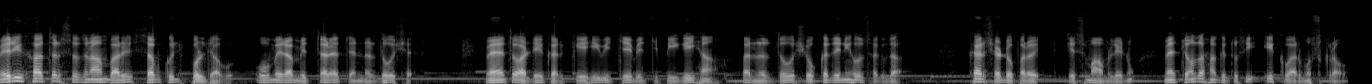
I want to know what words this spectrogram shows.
ਮੇਰੀ ਖਾਤਰ ਸਤਨਾਮ ਬਾਰੇ ਸਭ ਕੁਝ ਭੁੱਲ ਜਾਵੋ। ਉਹ ਮੇਰਾ ਮਿੱਤਰ ਹੈ ਤੇ ਨਿਰਦੋਸ਼ ਹੈ। ਮੈਂ ਤੁਹਾਡੇ ਕਰਕੇ ਹੀ ਵਿੱਚੇ ਵਿੱਚ ਪੀ ਗਈ ਹਾਂ, ਪਰ ਨਿਰਦੋਸ਼ ਉਹ ਕਦੇ ਨਹੀਂ ਹੋ ਸਕਦਾ। ਖੈਰ ਛੱਡੋ ਪਰ ਇਸ ਮਾਮਲੇ ਨੂੰ। ਮੈਂ ਚਾਹੁੰਦਾ ਹਾਂ ਕਿ ਤੁਸੀਂ ਇੱਕ ਵਾਰ ਮੁਸਕਰਾਓ।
